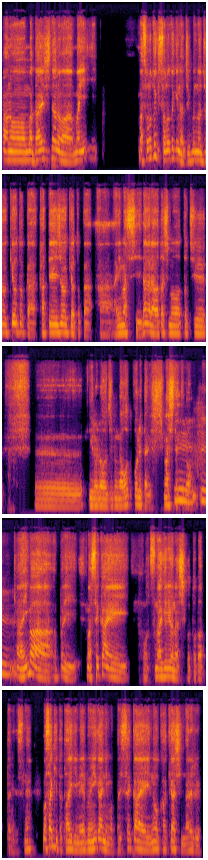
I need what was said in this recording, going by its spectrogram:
あの、まあ、大事なのは、まあ、い、まあ、その時その時の自分の状況とか、家庭状況とかあありますし、だから私も途中、ういろいろ自分が折れたりしましたけど、うんうん、あ今はやっぱり、まあ、世界をつなげるような仕事だったりですね。まあ、さっき言った大義名分以外にもやっぱり世界の架け橋になれる。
